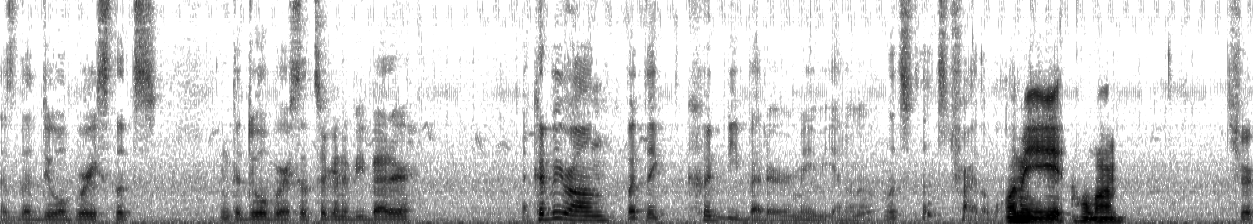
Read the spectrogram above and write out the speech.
as the dual bracelets. I think the dual bracelets are gonna be better. I could be wrong, but they could be better. Maybe I don't know. Let's let's try the wand. Let me eat. Hold on. Sure.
